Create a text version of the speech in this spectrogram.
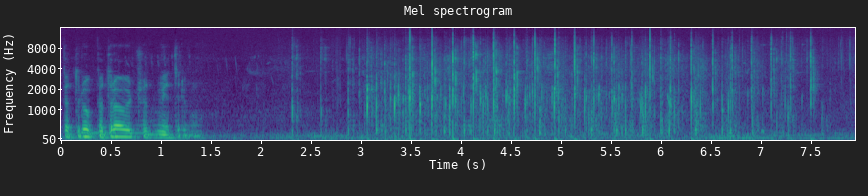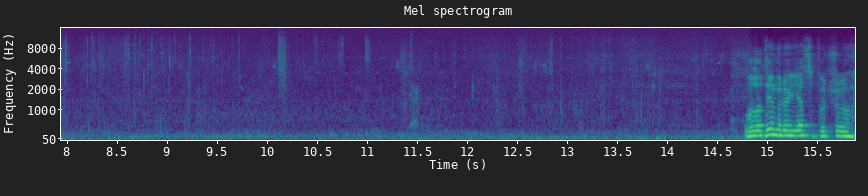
Петру Петровичу Дмитріву. Володимиру Йосиповичу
